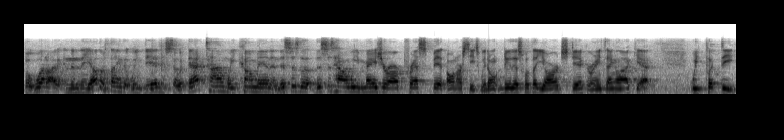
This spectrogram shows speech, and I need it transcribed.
But what I and then the other thing that we did, so at that time we come in and this is the this is how we measure our press fit on our seats. We don't do this with a yardstick or anything like that. We put the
